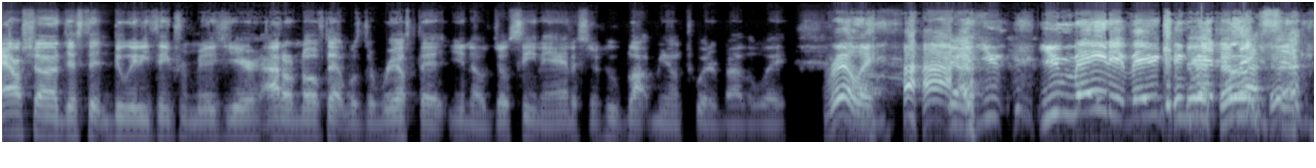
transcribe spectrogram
Alshon just didn't do anything for me this year. I don't know if that was the riff that you know Josina Anderson, who blocked me on Twitter, by the way. Really? yeah. you you made it, baby! Congratulations.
